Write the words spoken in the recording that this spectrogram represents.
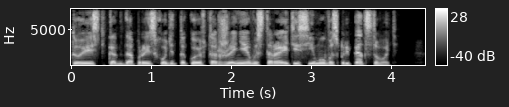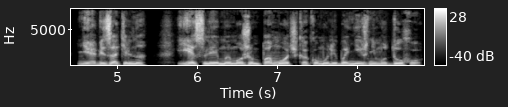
«То есть, когда происходит такое вторжение, вы стараетесь ему воспрепятствовать?» «Не обязательно. Если мы можем помочь какому-либо нижнему духу,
